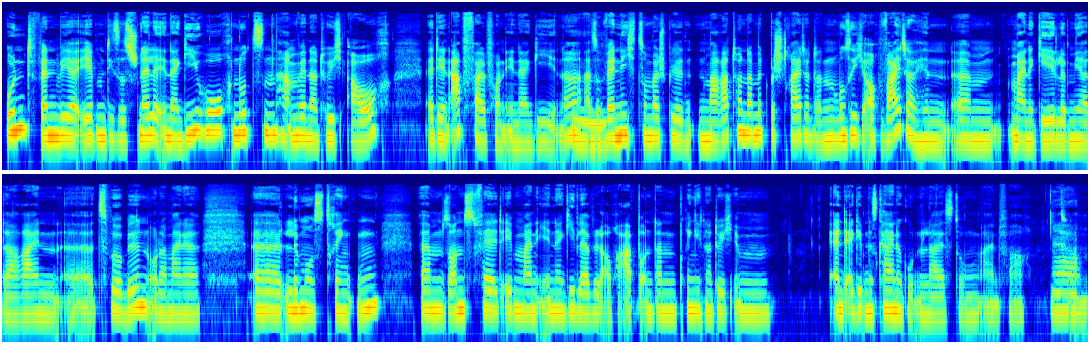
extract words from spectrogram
Und wenn wir eben dieses schnelle Energie hoch nutzen, haben wir natürlich auch äh, den Abfall von Energie. Ne? Mhm. Also wenn ich zum Beispiel einen Marathon damit bestreite, dann muss ich auch weiterhin ähm, meine Gele mir da rein äh, zwirbeln oder meine äh, Limos trinken. Ähm, sonst fällt eben mein Energielevel auch ab und dann bringe ich natürlich im Endergebnis keine guten Leistungen einfach. Ja. So.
